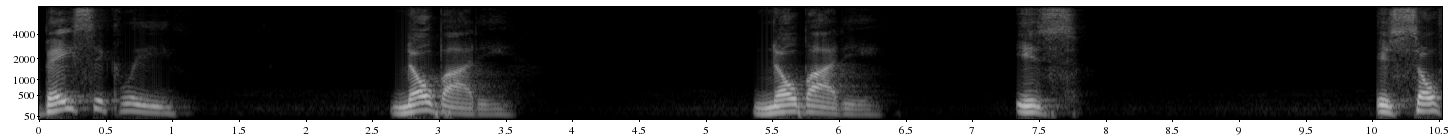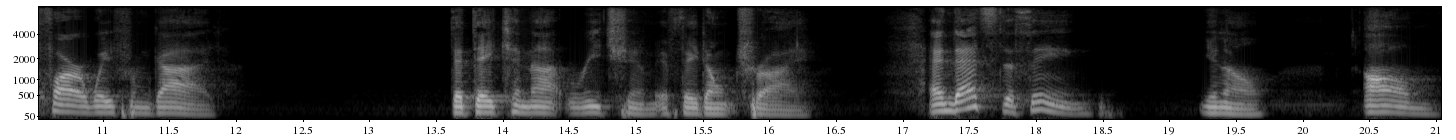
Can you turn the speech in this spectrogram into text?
Basically nobody nobody is is so far away from God that they cannot reach him if they don't try. And that's the thing, you know. Um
